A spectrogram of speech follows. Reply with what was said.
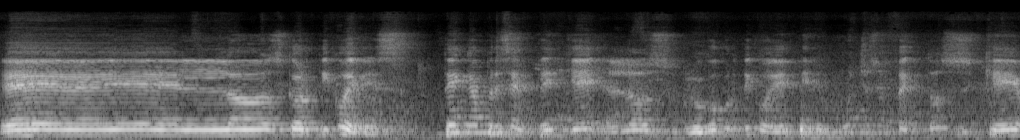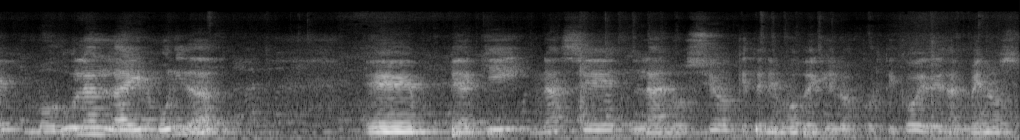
Eh, los corticoides. Tengan presente que los glucocorticoides tienen muchos efectos que modulan la inmunidad. Eh, de aquí nace la noción que tenemos de que los corticoides, al menos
